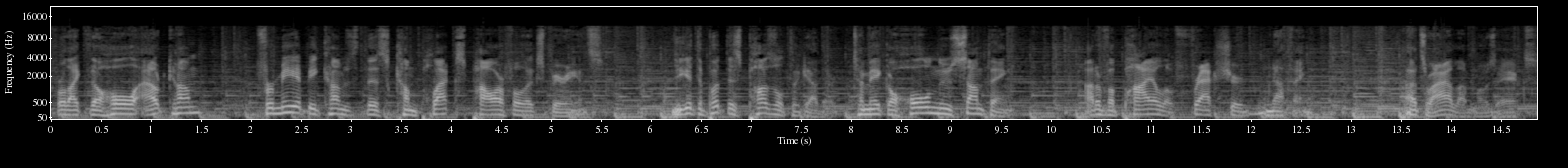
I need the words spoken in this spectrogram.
for like the whole outcome, for me, it becomes this complex, powerful experience. You get to put this puzzle together to make a whole new something out of a pile of fractured nothing. That's why I love mosaics.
